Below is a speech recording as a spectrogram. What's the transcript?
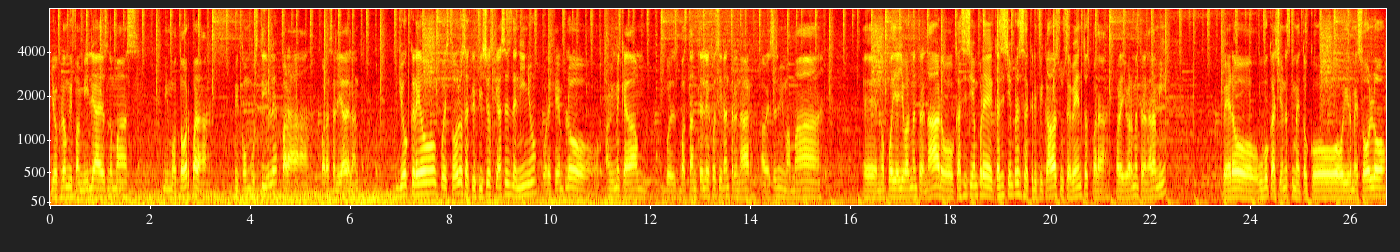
Yo creo mi familia es lo más, mi motor para, mi combustible para, para salir adelante. Yo creo pues todos los sacrificios que haces de niño, por ejemplo, a mí me queda pues bastante lejos ir a entrenar. A veces mi mamá eh, no podía llevarme a entrenar o casi siempre, casi siempre se sacrificaba sus eventos para, para llevarme a entrenar a mí. Pero hubo ocasiones que me tocó irme solo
